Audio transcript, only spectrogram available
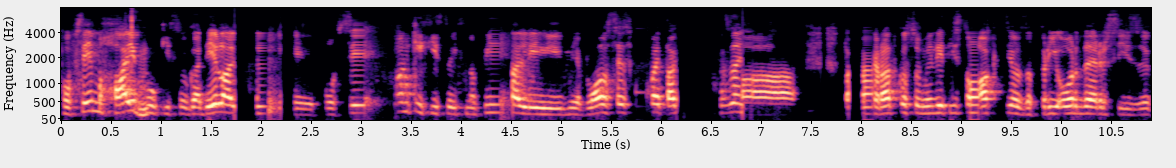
po vsem hajpu, ki so ga delali po vseh člankih, ki so jih napisali, je bilo vse skupaj tako. Takrat, ko so imeli tisto akcijo za pre-order, si z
